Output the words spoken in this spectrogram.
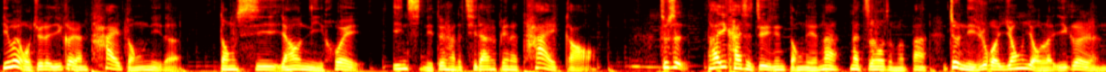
因为我觉得一个人太懂你的东西，然后你会因此你对他的期待会变得太高。就是他一开始就已经懂你，那那之后怎么办？就你如果拥有了一个人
